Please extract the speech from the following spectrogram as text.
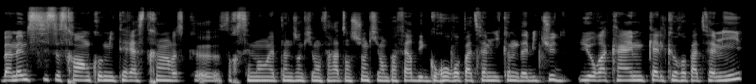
bah même si ce sera en comité restreint parce que forcément il y a plein de gens qui vont faire attention qui vont pas faire des gros repas de famille comme d'habitude il y aura quand même quelques repas de famille.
